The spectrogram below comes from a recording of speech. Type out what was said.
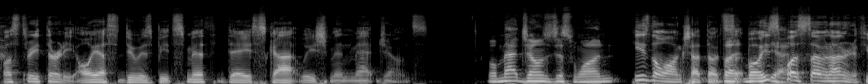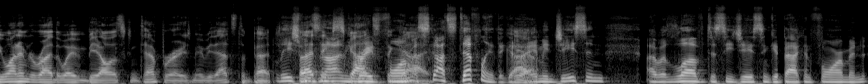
plus three thirty. All he has to do is beat Smith, Day, Scott, Leishman, Matt Jones. Well, Matt Jones just won. He's the long shot though. But, well, he's yeah. plus seven hundred. If you want him to ride the wave and beat all his contemporaries, maybe that's the bet. Leishman's not in Scott's great form. Scott's definitely the guy. Yeah. I mean, Jason. I would love to see Jason get back in form, and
